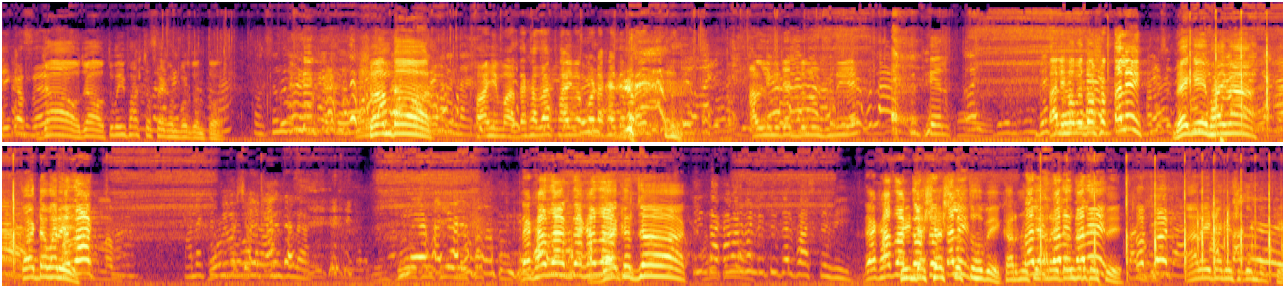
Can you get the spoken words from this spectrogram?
ঠিক আছে। যাও যাও তুমি ফার্স্ট আছো এখন পর্যন্ত। সুন্দর। ফাহিমা দেখা যাক ফাহিমা কয়টা খাইতে পারে। আনলিমিটেড বেলুন দিয়ে তালি হবে দর্শক তালি। দেখি ভাইমা কয়টা পারে? দেখা যাক। দেখা যাক দেখা যাক। দেখা যাক। তিনটা শেষ করতে হবে কারণ আড়াইটা আড়াইটা গেছে কমপক্ষে।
